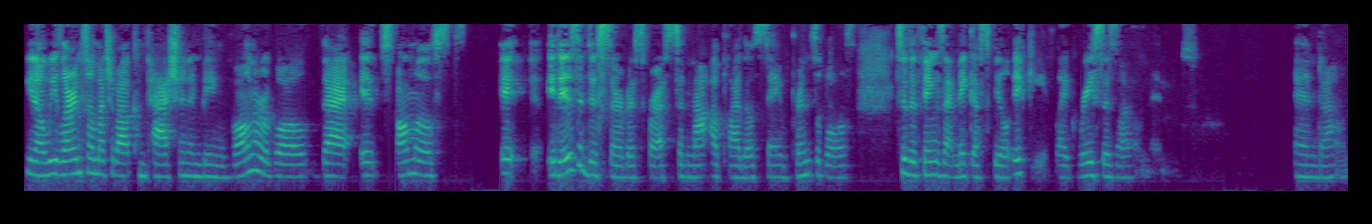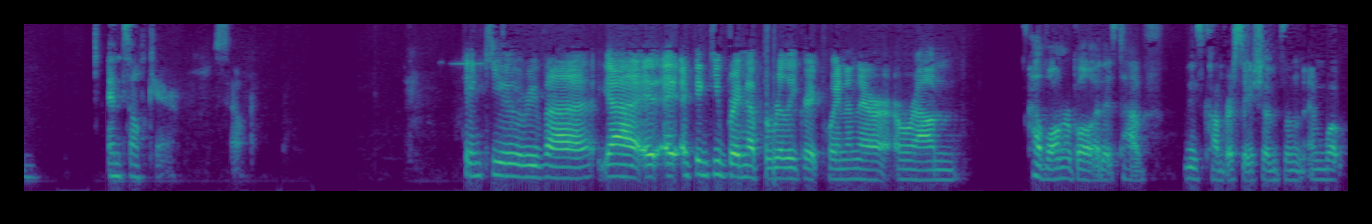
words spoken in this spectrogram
you know, we learn so much about compassion and being vulnerable that it's almost it it is a disservice for us to not apply those same principles to the things that make us feel icky, like racism and and um and self care. So. Thank you, Reba. Yeah, I, I think you bring up a really great point in there around how vulnerable it is to have these conversations and, and what,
